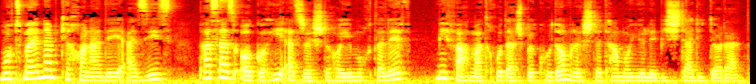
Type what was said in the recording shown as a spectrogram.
مطمئنم که خواننده عزیز پس از آگاهی از رشته های مختلف می‌فهمد خودش به کدام رشته تمایل بیشتری دارد.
